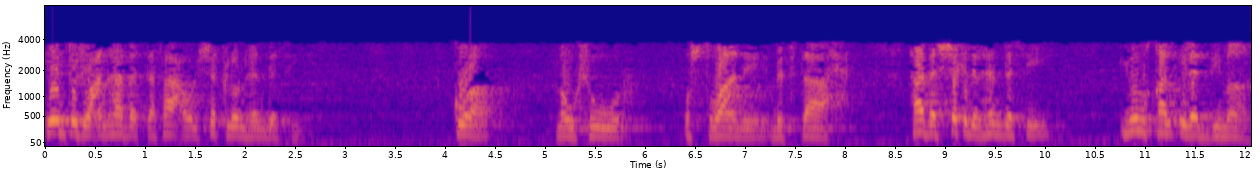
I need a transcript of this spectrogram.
ينتج عن هذا التفاعل شكل هندسي. كرة موشور أسطوانة مفتاح. هذا الشكل الهندسي ينقل إلى الدماغ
